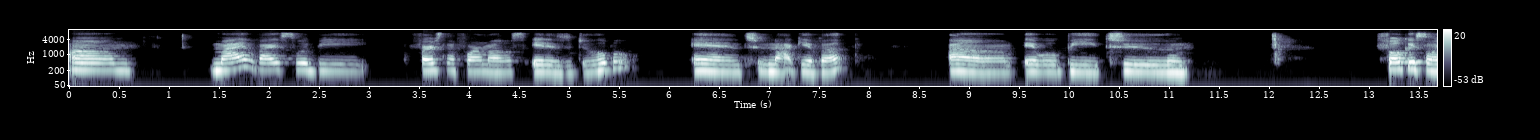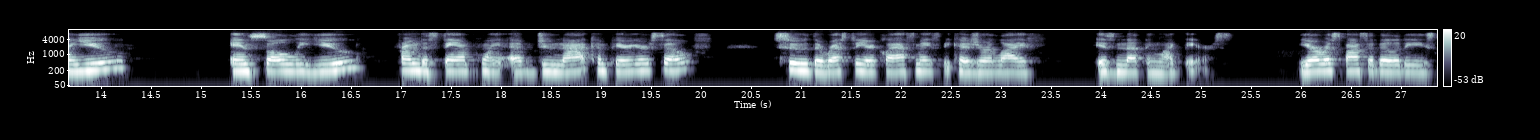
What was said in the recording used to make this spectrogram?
Um, my advice would be first and foremost, it is doable and to not give up. Um, it will be to focus on you and solely you from the standpoint of do not compare yourself to the rest of your classmates because your life is nothing like theirs. Your responsibilities,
